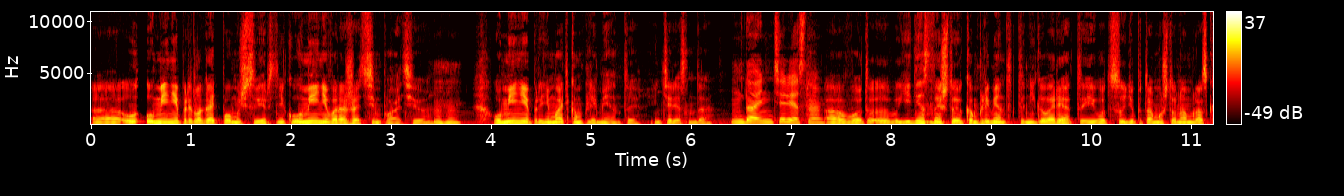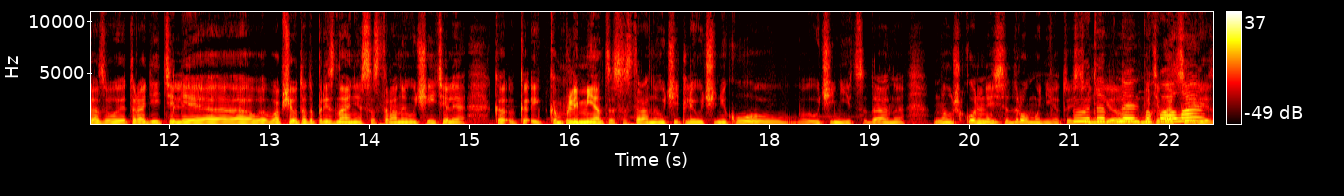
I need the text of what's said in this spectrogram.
У- Умение предлагать помощь сверстнику, умение выражать симпатию, умение принимать комплименты. Интересно, да? Да, интересно. А, Вот. э, Единственное, что комплименты-то не говорят. И вот судя по тому, что нам рассказывают родители, э, вообще вот это признание со стороны учителя, комплименты со стороны учителя ученику, э, ученицы, да, она, ну, школьный синдром у нее. То есть Ну, у это, нее наверное, мотивация похвала. рез-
